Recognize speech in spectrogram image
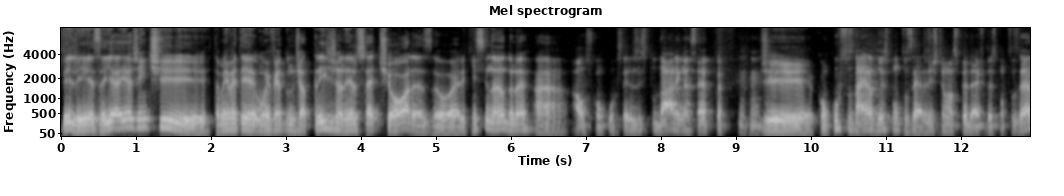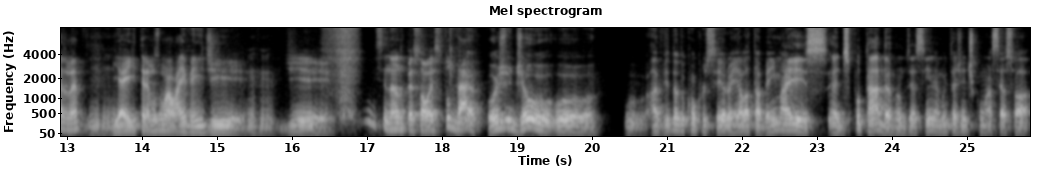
Beleza, e aí a gente também vai ter um evento no dia 3 de janeiro, 7 horas, o Eric ensinando né, a, aos concurseiros estudarem nessa época uhum. de concursos da era 2.0. A gente tem o nosso PDF 2.0, né? Uhum. E aí teremos uma live aí de, uhum. de ensinando o pessoal a estudar. É, hoje em dia o, o, a vida do concurseiro aí ela tá bem mais é, disputada, vamos dizer assim, né? Muita gente com acesso a,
